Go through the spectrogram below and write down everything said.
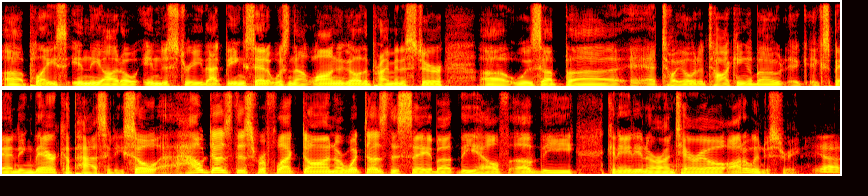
uh, place in the auto industry. That being said, it wasn't that long ago. The Prime Minister uh, was up uh, at Toyota talking about e- expanding their capacity. So, how does this reflect on, or what does this say about the health of the Canadian or Ontario auto industry? Yeah.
